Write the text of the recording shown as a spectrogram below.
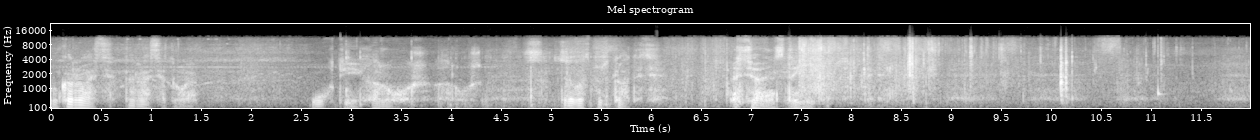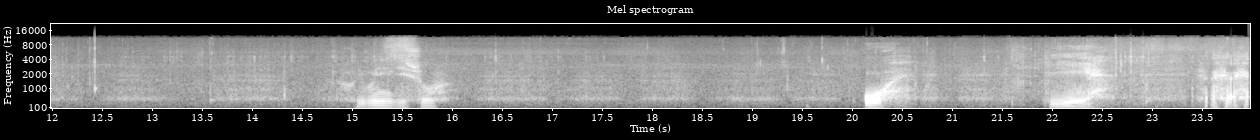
Ну, карась, карась, я думаю. Ух ти, хорош, хорош. Треба спускатися. Ось він стоїть. Хіба не зійшов. О! Є! Ха-ха-ха.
